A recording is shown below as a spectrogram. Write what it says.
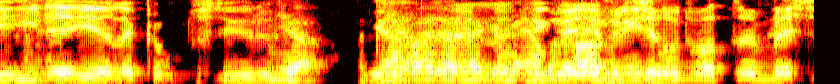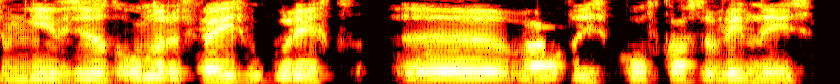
je ideeën lekker op te sturen. Ja, dan kunnen Ja. wij daar En, lekker mee aan ik weet even niet zo goed wat de beste manier is. Is dat onder het Facebookbericht eh waarop deze podcast te vinden is?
